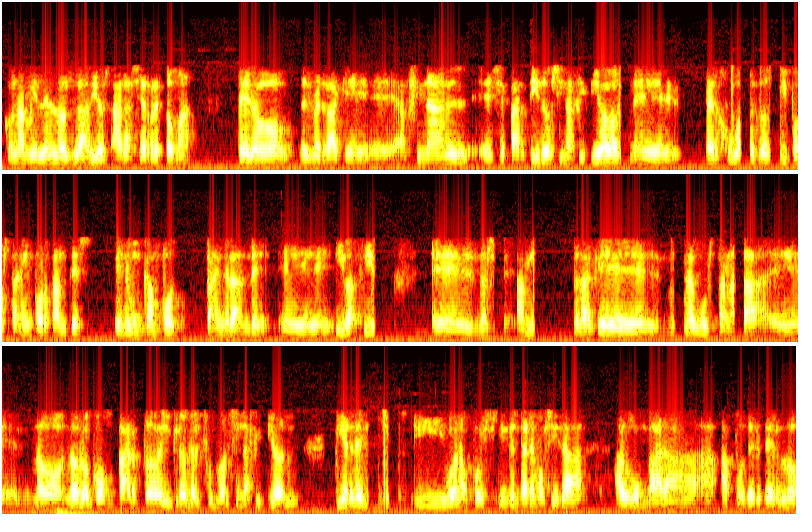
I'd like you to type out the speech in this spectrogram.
con la miel en los labios, ahora se retoma, pero es verdad que eh, al final ese partido sin afición, eh, ver jugar dos equipos tan importantes en un campo tan grande eh, y vacío, eh, no sé, a mí verdad que no me gusta nada, eh, no, no lo comparto y creo que el fútbol sin afición pierde mucho. Y bueno, pues intentaremos ir a algún bar a, a- poder verlo,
